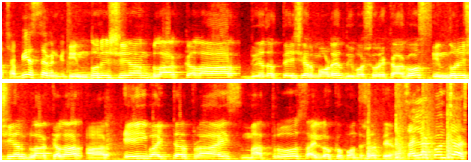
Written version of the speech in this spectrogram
আচ্ছা BS seven Indonesian black colour দুই হাজার তেইশের মডেল দুই বছরের কাগজ ইন্দোনেশিয়ান ব্ল্যাক কালার আর এই বাইকটার প্রাইস মাত্র চার লক্ষ পঞ্চাশ হাজার টাকা। চার লাখ পঞ্চাশ?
